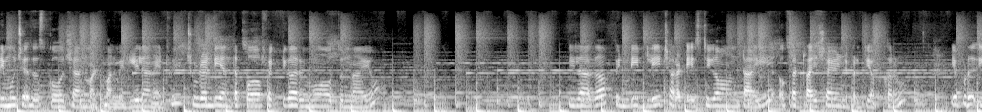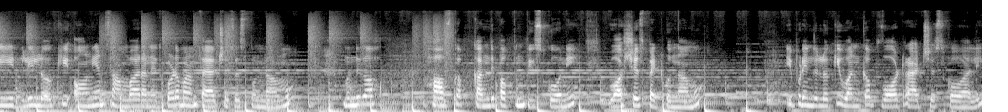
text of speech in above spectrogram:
రిమూవ్ చేసేసుకోవచ్చు అనమాట మనం ఇడ్లీలు అనేటివి. చూడండి ఎంత పర్ఫెక్ట్గా రిమూవ్ అవుతున్నాయో. ఇలాగా పిండి ఇడ్లీ చాలా టేస్టీగా ఉంటాయి. ఒకసారి ట్రై చేయండి ప్రతి ఒక్కరు. ఇప్పుడు ఈ ఇడ్లీలోకి ఆనియన్ సాంబార్ అనేది కూడా మనం తయారు చేసేసుకుందాము. ముందుగా హాఫ్ కప్ కందిపప్పును తీసుకొని వాష్ చేసి పెట్టుకుందాము. ఇప్పుడు ఇందులోకి వన్ కప్ వాటర్ యాడ్ చేసుకోవాలి.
